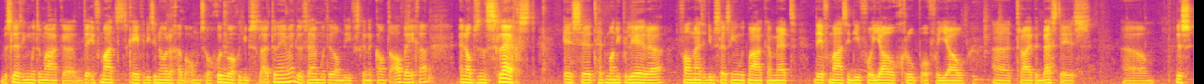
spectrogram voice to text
beslissing moeten maken de informatie te geven die ze nodig hebben om zo goed mogelijk die besluit te nemen. Dus zij moeten dan die verschillende kanten afwegen. En op zijn slechtst is het het manipuleren van mensen die beslissingen moeten maken met de informatie die voor jouw groep of voor jouw tribe het beste is. Ehm, dus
